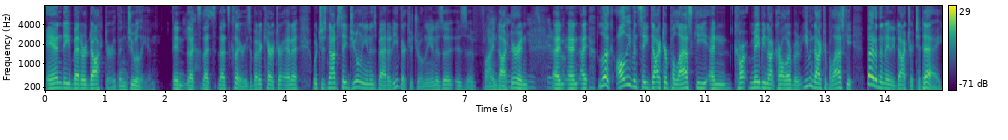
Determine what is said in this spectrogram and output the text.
and a better doctor than Julian, and that's Yes. that's that's clear. He's a better character, and a, which is not to say Julian is bad at either, because Julian is a is a fine He doctor, is- and he is good and and I look, I'll even say Doctor Pulaski and Car, maybe not Karl Urban, even Doctor Pulaski better than any doctor today.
